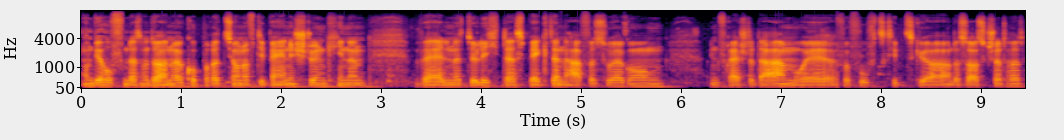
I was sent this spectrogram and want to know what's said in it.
Und wir hoffen, dass wir da auch noch eine Kooperation auf die Beine stellen können, weil natürlich der Aspekt der Nahversorgung in Freistadt auch mal vor 50, 70 Jahren anders ausgeschaut hat.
